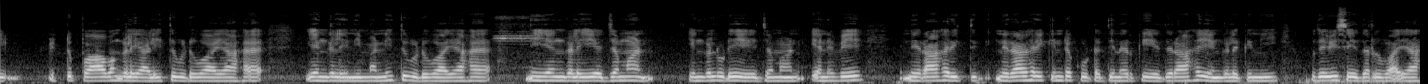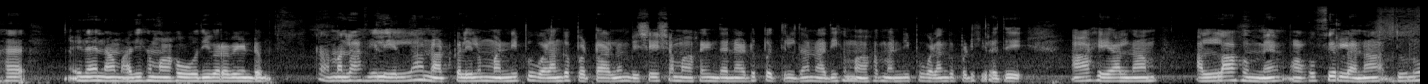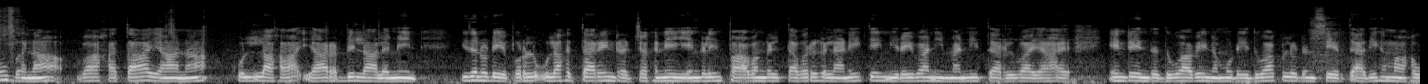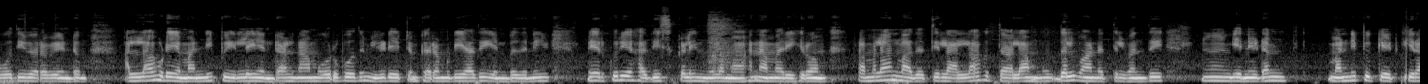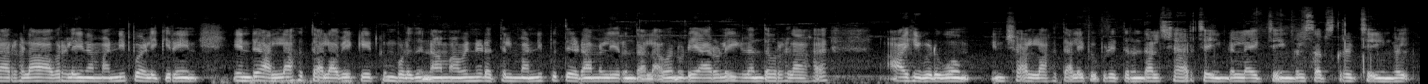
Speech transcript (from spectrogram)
விட்டு பாவங்களை அழித்து விடுவாயாக எங்களை நீ மன்னித்து விடுவாயாக. நீ எங்களை எஜமான் எங்களுடைய எஜமான். எனவே நிராகரித்து நிராகரிக்கின்ற கூட்டத்தினருக்கு எதிராக எங்களுக்கு நீ உதவி செய்தருள்வாயாக என நாம் அதிகமாக ஓதி வர வேண்டும். ரமலானில் எல்லா நாட்களிலும் மன்னிப்பு வழங்கப்பட்டாலும் விசேஷமாக இந்த நடுப்பத்தில் தான் அதிகமாக மன்னிப்பு வழங்கப்படுகிறது. ஆகையால் நாம் அல்லாஹும்ம மகுஃபிர்லனா துனூபனா வ ஹதாயானா குல்லஹா யாரபில் ஆலமீன். இதனுடைய பொருள் உலகத்தாரின் இரட்சகனே எங்களின் பாவங்கள் தவறுகள் அனைத்தையும் இறைவா நீ மன்னித்து அருள்வாயாக என்ற இந்த துவாவை நம்முடைய துவாக்களுடன் சேர்த்து அதிகமாக ஓதி வர வேண்டும். அல்லாஹுடைய மன்னிப்பு இல்லை என்றால் நாம் ஒருபோதும் ஈடேற்றம் பெற முடியாது என்பதனை மேற்கூறிய ஹதீஸ்களின் மூலமாக நாம் அறிகிறோம். ரமலான் மாதத்தில் அல்லாஹு தாலா முதல் வானத்தில் வந்து என்னிடம் மன்னிப்பு கேட்கிறார்களா? அவர்களை நான் மன்னிப்பு அளிக்கிறேன் என்று அல்லாஹு தாலாவை கேட்கும் பொழுது நாம் அவனிடத்தில் மன்னிப்பு தேடாமல் இருந்தால் அவனுடைய அருளை இழந்தவர்களாக ஆகிவிடுவோம். இன்ஷா அல்லாஹ் தலைப்பு பிடித்திருந்தால் ஷேர் செய்யுங்கள் லைக் செய்யுங்கள் சப்ஸ்கிரைப் செய்யுங்கள்.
